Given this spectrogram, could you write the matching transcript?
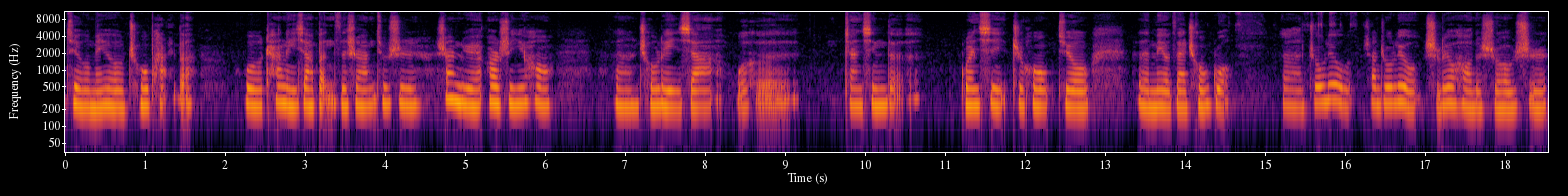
久没有抽牌了。我看了一下本子上，就是上个月二十一号，嗯，抽了一下我和占星的关系之后，就呃没有再抽过。嗯，周六上周六十六号的时候是，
